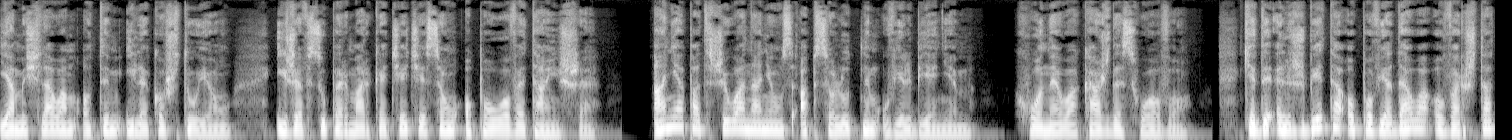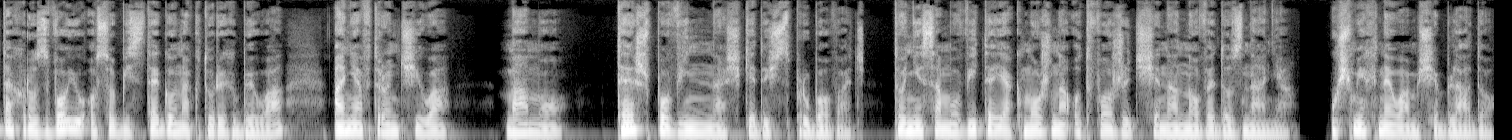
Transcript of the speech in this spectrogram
ja myślałam o tym, ile kosztują i że w supermarkecie są o połowę tańsze. Ania patrzyła na nią z absolutnym uwielbieniem. Chłonęła każde słowo. Kiedy Elżbieta opowiadała o warsztatach rozwoju osobistego, na których była, Ania wtrąciła – Mamo, też powinnaś kiedyś spróbować. To niesamowite, jak można otworzyć się na nowe doznania. Uśmiechnęłam się blado.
